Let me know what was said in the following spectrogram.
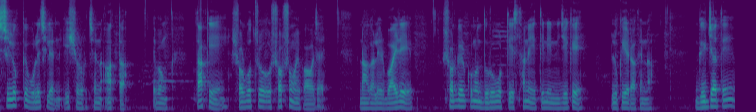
স্ত্রীলোককে বলেছিলেন, ঈশ্বর হচ্ছেন আত্মা এবং তাকে সর্বত্র ও সবসময় পাওয়া যায়। নাগালের বাইরে স্বর্গের কোনো দূরবর্তী স্থানে তিনি নিজেকে লুকিয়ে রাখেন না। গির্জাতে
